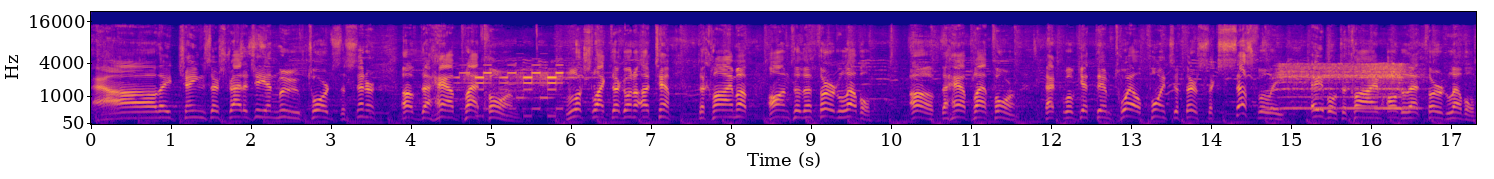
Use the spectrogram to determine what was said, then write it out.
Now they change their strategy and move towards the center of the HAB platform. Looks like they're going to attempt to climb up onto the third level of the HAB platform. That will get them 12 points if they're successfully able to climb onto that third level.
